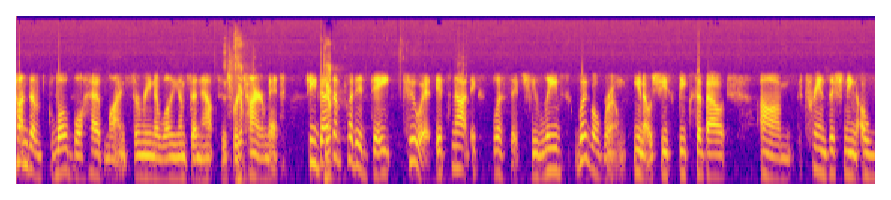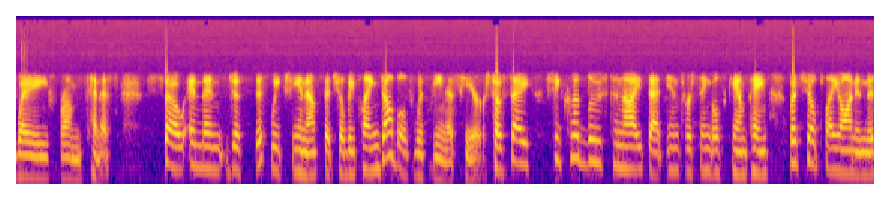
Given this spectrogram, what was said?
tons of global headlines, Serena Williams announces retirement. She doesn't put a date to it. It's not explicit. She leaves wiggle room. You know, she speaks about um, transitioning away from tennis. So, and then just this week, she announced that she'll be playing doubles with Venus here. So, say she could lose tonight that inter singles campaign, but she'll play on in this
